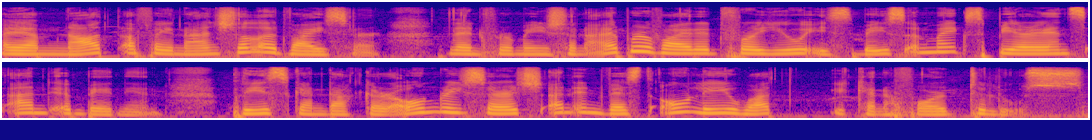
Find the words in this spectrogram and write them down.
I am not a financial advisor. The information I provided for you is based on my experience and opinion. Please conduct your own research and invest only what you can afford to lose.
